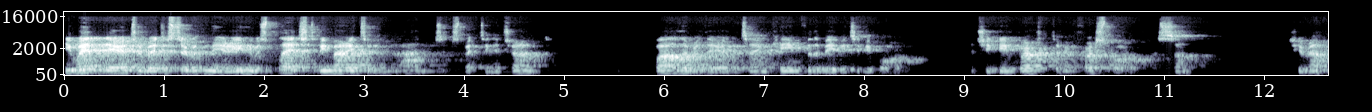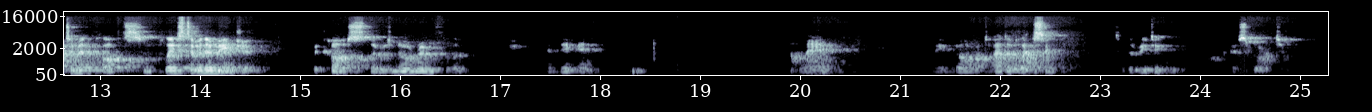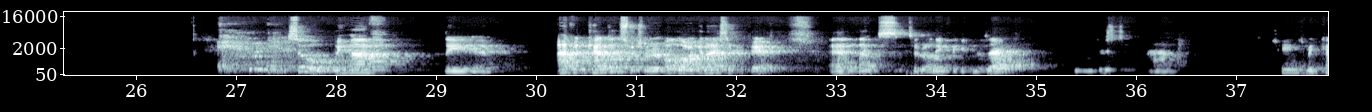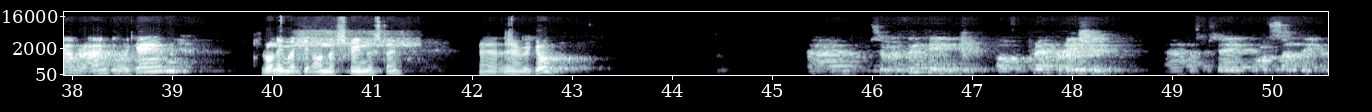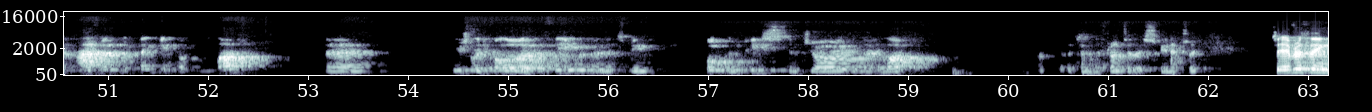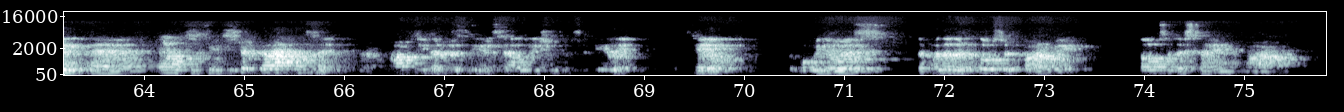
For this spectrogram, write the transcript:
He went there to register with Mary, who was pledged to be married to him and was expecting a child. While they were there, the time came for the baby to be born, and she gave birth to her firstborn, a son. She wrapped him in cloths and placed him in a manger because there was no room for them in the inn. Amen. May God add a blessing to the reading of His Word. So we have the uh, Advent candles, which were all organised and prepared. Uh, thanks to Ronnie for getting those out. I'll just uh, change my camera angle again. Ronnie might get on the screen this time. Uh, there we go. Um, so we're thinking of preparation. Uh, as we said, fourth Sunday of Advent, we're thinking of love. Um, usually follow a theme, and it's been hope and peace and joy and love. I'll in the front of the screen actually. So everything uh, else has been stripped back, hasn't it? Our parties, our visiting, our celebrations are severely curtailed. But what we know is that whether they're close or far away, thoughts at this time are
